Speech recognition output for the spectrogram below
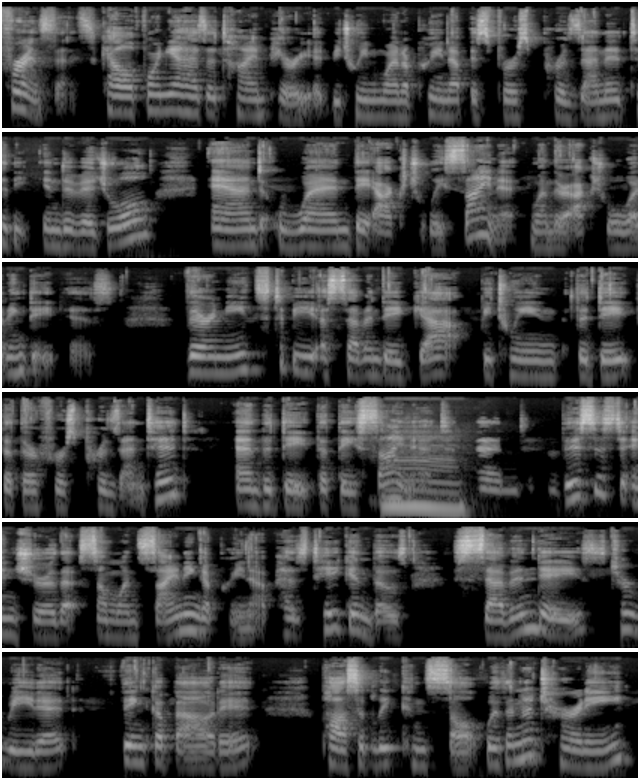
For instance, California has a time period between when a prenup is first presented to the individual and when they actually sign it, when their actual wedding date is. There needs to be a seven day gap between the date that they're first presented and the date that they sign mm. it. And this is to ensure that someone signing a prenup has taken those seven days to read it, think about it, possibly consult with an attorney.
